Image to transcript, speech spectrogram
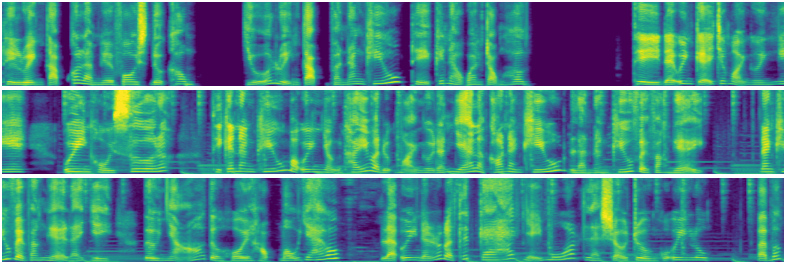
thì luyện tập có làm nghề voice được không? Giữa luyện tập và năng khiếu thì cái nào quan trọng hơn? Thì để Uyên kể cho mọi người nghe, Uyên hồi xưa đó thì cái năng khiếu mà Uyên nhận thấy và được mọi người đánh giá là có năng khiếu là năng khiếu về văn nghệ. Năng khiếu về văn nghệ là gì? Từ nhỏ, từ hồi học mẫu giáo là Uyên đã rất là thích ca hát nhảy múa là sở trường của Uyên luôn. Và bất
